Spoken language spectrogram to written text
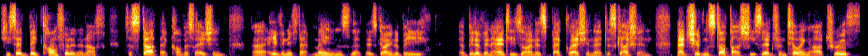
She said, be confident enough to start that conversation, uh, even if that means that there's going to be a bit of an anti Zionist backlash in that discussion. That shouldn't stop us, she said, from telling our truth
